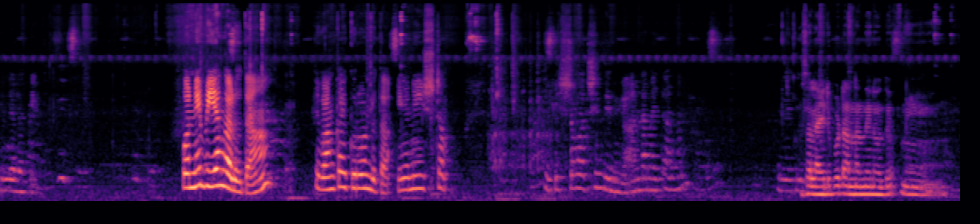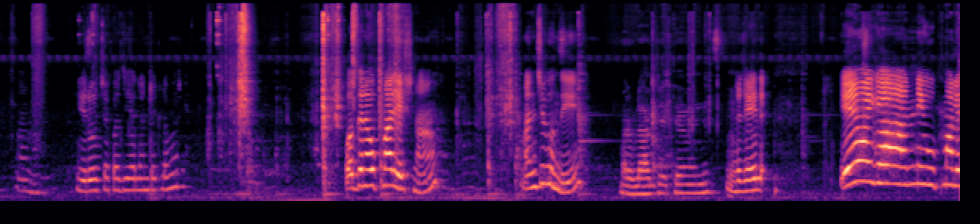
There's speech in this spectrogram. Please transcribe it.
పిల్లలకి. కొన్ని బియ్యం కడుగుతా ఈ వంకాయ కూర వండుతా ఇక నీ ఇష్టం. నీకు ఇష్టం వచ్చింది తిను. అన్నం అయితే అన్నం. అసలు నైట్ పూట అన్నం తినవద్దు నీ అవునా? ఈ రోజు చపాతి చేయాలంటే ఎట్లా మరి? పొద్దున ఉప్మా చేసిన? మంచిగా ఉంది మరి బ్లాక్ చేస్తే ఏమైంది? ఇంకా చేయలే. ఏమో ఇక అన్ని ఉప్మాలే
